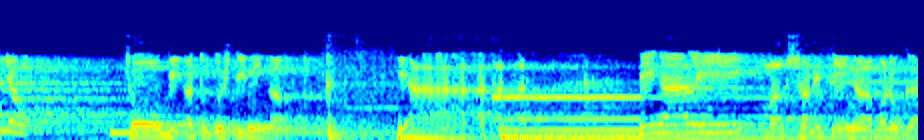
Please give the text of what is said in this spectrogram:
Anjo. Cobi atau Gusti meninggal tinggali maksa ditinggal paduka.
